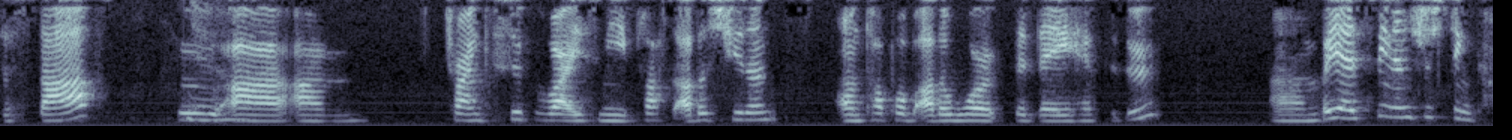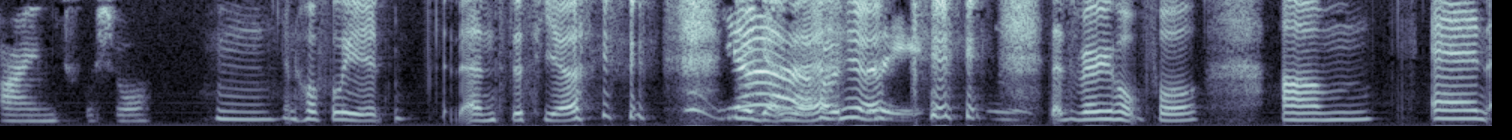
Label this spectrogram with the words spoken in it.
the staff who Yeah. are um, trying to supervise me plus other students on top of other work that they have to do. Um, but yeah, it's been interesting times for sure. Hmm, and hopefully it ends this year. Yeah. Yeah. That's very hopeful. Um, and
